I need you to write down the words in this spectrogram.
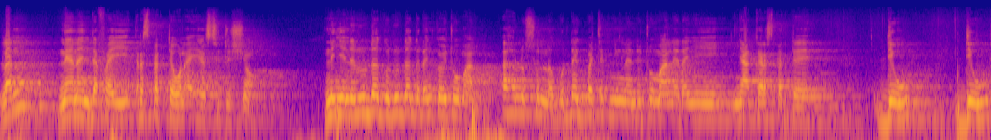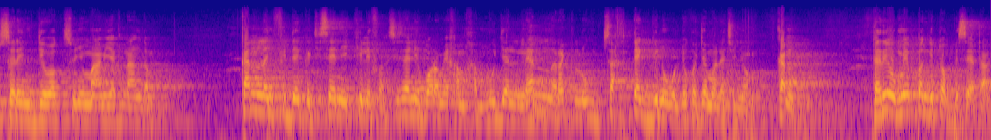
lan nee nañ dafay respecté wul ay institution nit ñi ne du dëgg du dëgg dañ koy tuumaal ahlu sunna bu dëgg ba cëg ñu ngi leen di tuumaal ne dañuy ñàkk respecté diw diw sëriñ diw ak suñu maam yeeg nàngam kan lañ fi dégg ci seen i kilifa ci seen i borom yi xam-xam mu jël lenn rek lu sax tegginuwul di ko jëmale ci ñoom kan te réew mépp a ngi toog di seetaan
